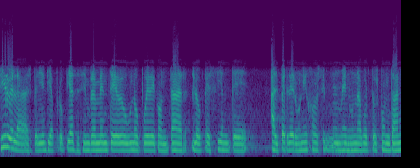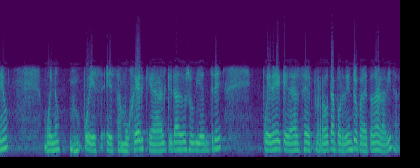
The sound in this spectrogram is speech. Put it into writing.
sirve la experiencia propia, si simplemente uno puede contar lo que siente al perder un hijo en un aborto espontáneo, bueno, pues esa mujer que ha alquilado su vientre puede quedarse rota por dentro para toda la vida.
